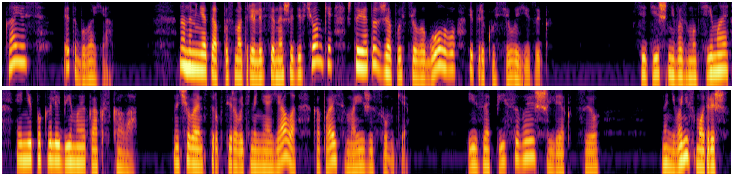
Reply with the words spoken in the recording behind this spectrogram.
Каюсь, это была я. Но на меня так посмотрели все наши девчонки, что я тут же опустила голову и прикусила язык. «Сидишь невозмутимая и непоколебимая, как скала», — начала инструктировать меня Яла, копаясь в моей же сумке. «И записываешь лекцию. На него не смотришь.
